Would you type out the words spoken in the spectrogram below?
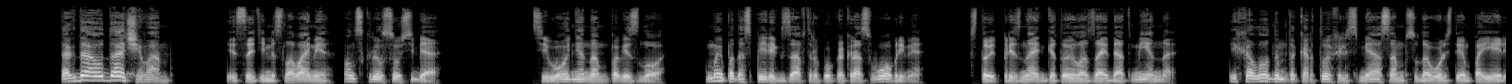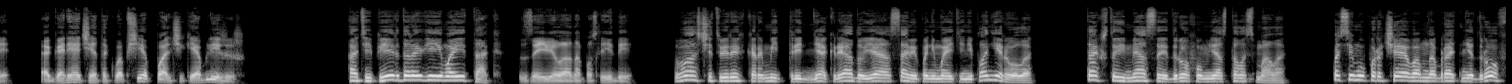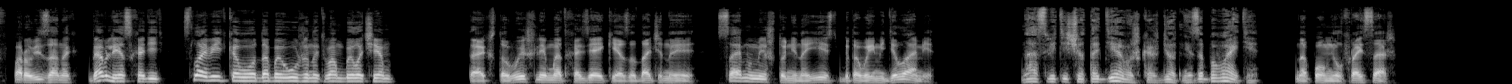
Тогда удачи вам!» И с этими словами он скрылся у себя. Сегодня нам повезло. Мы подоспели к завтраку как раз вовремя. Стоит признать, готовила Зайда отменно. И холодным-то картофель с мясом с удовольствием поели, а горячее так вообще пальчики оближешь. «А теперь, дорогие мои, так», — заявила она после еды. «Вас четверых кормить три дня кряду я, сами понимаете, не планировала, так что и мяса, и дров у меня осталось мало. Посему поручаю вам набрать мне дров, пару вязанок, да в лес ходить, словить кого, дабы ужинать вам было чем. Так что вышли мы от хозяйки озадаченные самыми что ни на есть бытовыми делами. «Нас ведь еще та девушка ждет, не забывайте», — напомнил Фрайсаж.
